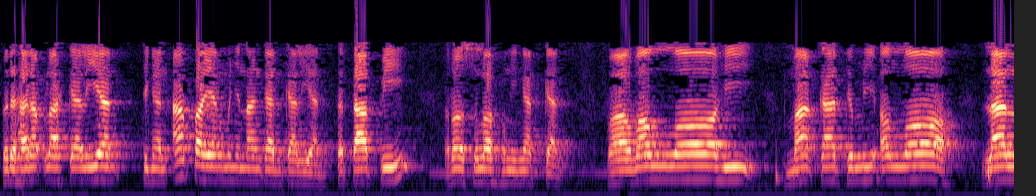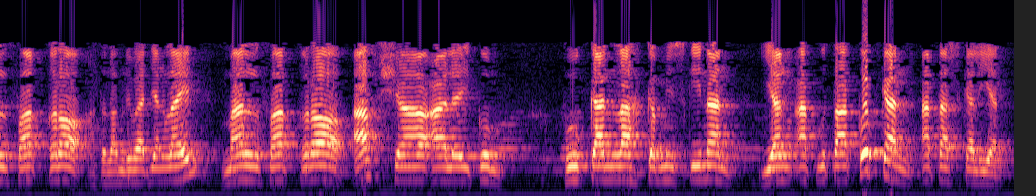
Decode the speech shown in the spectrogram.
berharaplah kalian dengan apa yang menyenangkan kalian. Tetapi Rasulullah mengingatkan fa wallahi maka demi Allah lal faqra. Atau dalam riwayat yang lain mal faqra afsha alaikum. Bukanlah kemiskinan yang aku takutkan atas kalian.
